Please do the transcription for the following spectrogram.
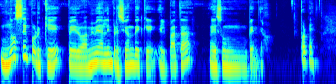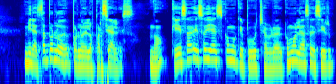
no sé por qué, pero a mí me da la impresión de que el pata es un pendejo. ¿Por qué? Mira, está por lo, por lo de los parciales, ¿no? Que esa, eso ya es como que pucha, bro. ¿Cómo le vas a decir?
